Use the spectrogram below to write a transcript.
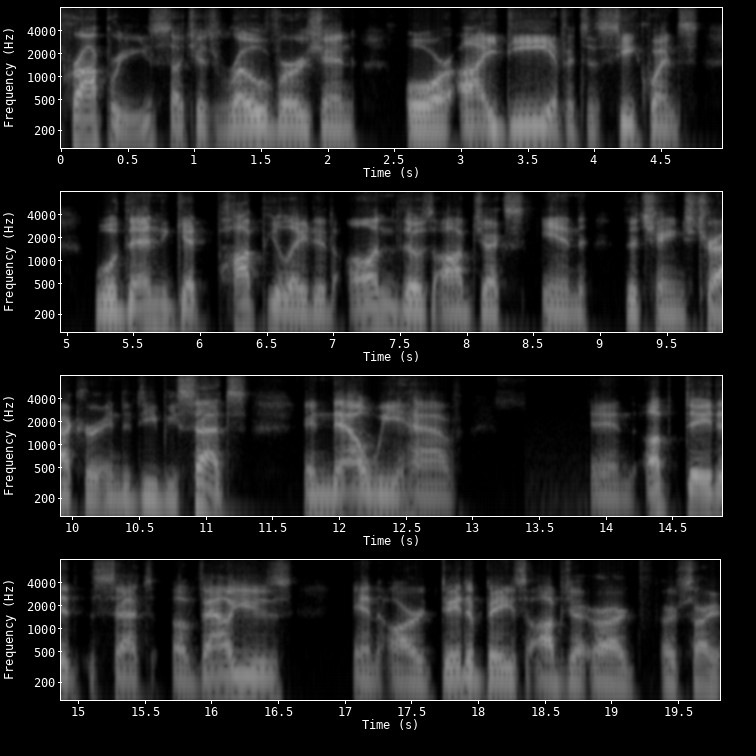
properties, such as row version or ID, if it's a sequence, will then get populated on those objects in the change tracker in the DB sets. And now we have an updated set of values and our database object or our or sorry,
